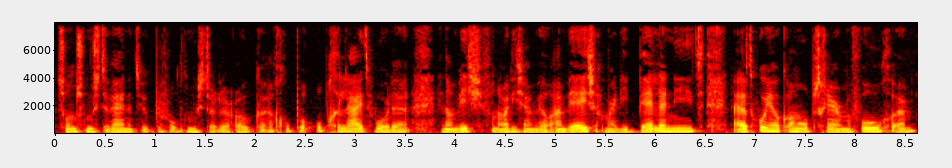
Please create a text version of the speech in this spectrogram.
Soms moesten wij natuurlijk bijvoorbeeld moesten er ook uh, groepen opgeleid worden en dan wist je van oh die zijn wel aanwezig, maar die bellen niet. Nou dat kon je ook allemaal op schermen volgen.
